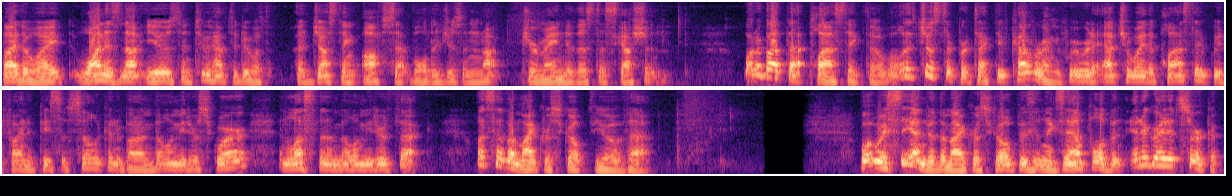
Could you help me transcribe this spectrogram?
by the way, one is not used and two have to do with adjusting offset voltages and not germane to this discussion. What about that plastic though? Well, it's just a protective covering. If we were to etch away the plastic, we'd find a piece of silicon about a millimeter square and less than a millimeter thick. Let's have a microscope view of that. What we see under the microscope is an example of an integrated circuit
